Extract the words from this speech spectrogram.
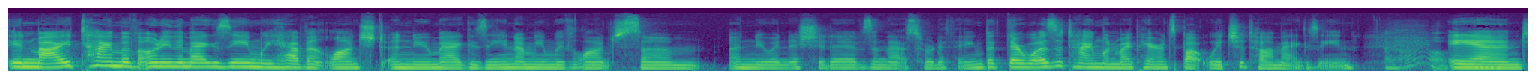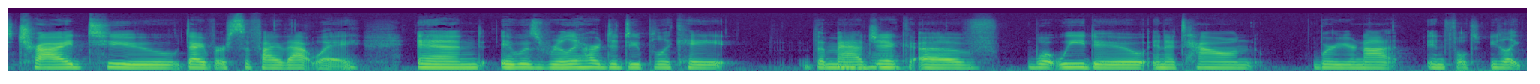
in my time of owning the magazine, we haven't launched a new magazine. I mean, we've launched some uh, new initiatives and that sort of thing. But there was a time when my parents bought Wichita magazine and tried to diversify that way. And it was really hard to duplicate the magic of what we do in a town where you're not infiltrating, like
